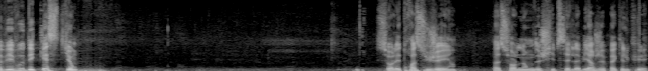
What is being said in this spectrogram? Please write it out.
Avez-vous des questions sur les trois sujets hein Pas sur le nombre de chips et de la bière, je n'ai pas calculé.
